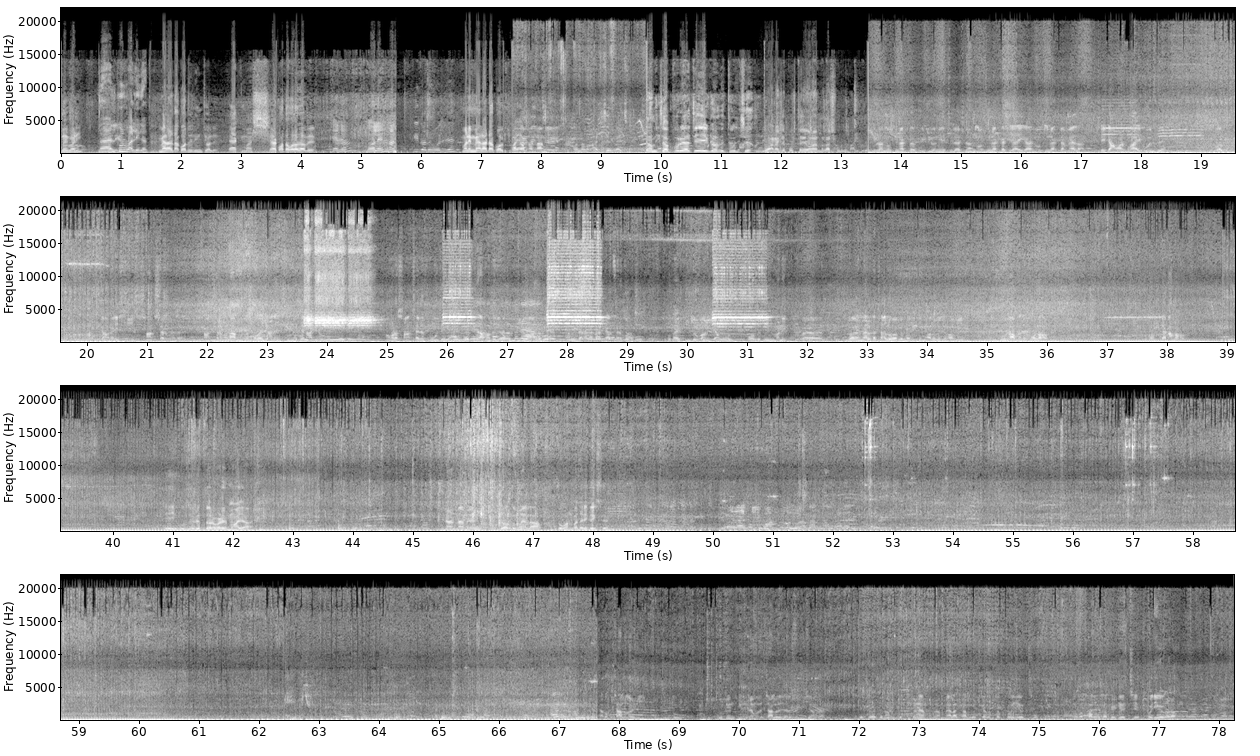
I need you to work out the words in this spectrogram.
বাড়ি নারায়ণপুর বালিঘাট। মেলাটা কতদিন চলে? এক মাস। কথা বলা যাবে? কেন? বলেন মানে মেলাটা কবে? ভাই আপনার নাম কি? গামছা পরে আছে এইভাবে তুলছে। তো আনাচে পোস্ট থেকে ওনার মেলা শুরু। বন্ধুরা নতুন একটা ভিডিও নিয়ে চলে আসলাম নতুন একটা জায়গা নতুন একটা মেলা। সেটা আমার ভাই বলবে। বলো আজকে আমরা এসেছি সাঁকসার মেলা সাঁকসার মেলা আপনারা সবাই জানেন শুনেছেন আগে আমরা সাঁকসারে পৌঁছে গেছি আপনাদের কাছে ভিডিও আনব জায়গাটা ক্যাপচার করব, কোথায় কী দোকান কেমন, কতদিন মানে কীভাবে মেলাটা চালু হবে, কতদিন ভালো করে হবে পুরো আপনাদের বলা হবে। দেখানো হবে। এই দরবারের মাজার। এনার নামে যত মেলা, দোকান বাজারি দেখছে এখন চালু হয়নি কিন্তু দুদিন তিন দিনের মধ্যে চালু হয়ে যাবে শুনছি আমরা দেখতে পাচ্ছেন, আমাদের পিছনে মেলা চালু হচ্ছে, এখন সব তৈরি হচ্ছে। তখন বাজার সব রেডি হচ্ছে, ওইদিকে ঘোরা।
